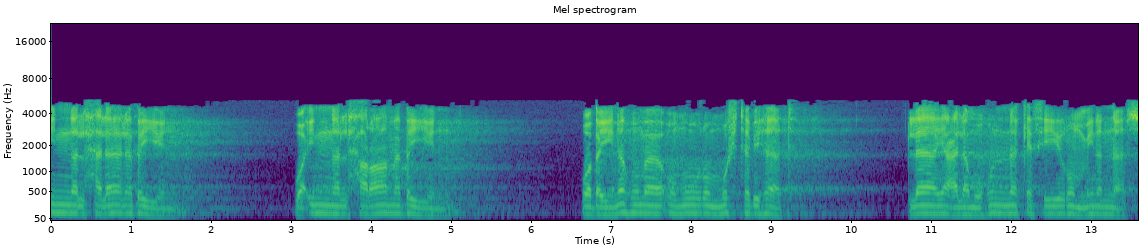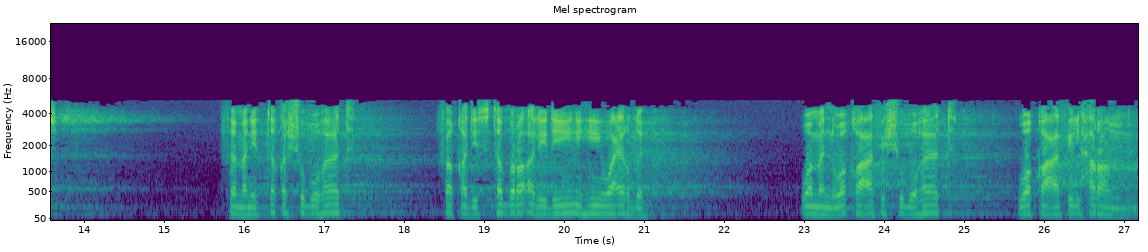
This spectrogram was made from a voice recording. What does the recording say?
إن الحلال بين وإن الحرام بين وبينهما أمور مشتبهات. لا يعلمهن كثير من الناس. فمن اتقى الشبهات فقد استبرأ لدينه وعرضه. ومن وقع في الشبهات وقع في الحرام.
